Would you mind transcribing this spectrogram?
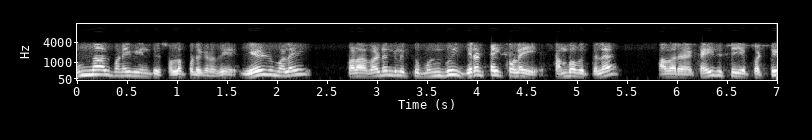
முன்னாள் மனைவி என்று சொல்லப்படுகிறது. ஏழுமலை பல வருடங்களுக்கு முன்பு இரட்டை கொலை சம்பவத்துல அவர் கைது செய்யப்பட்டு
